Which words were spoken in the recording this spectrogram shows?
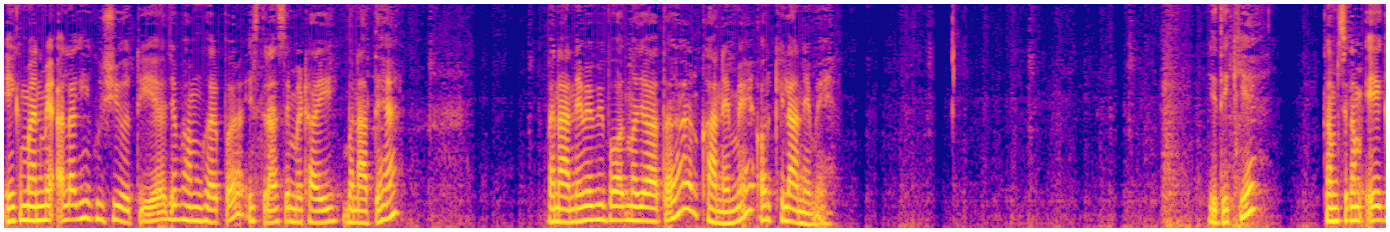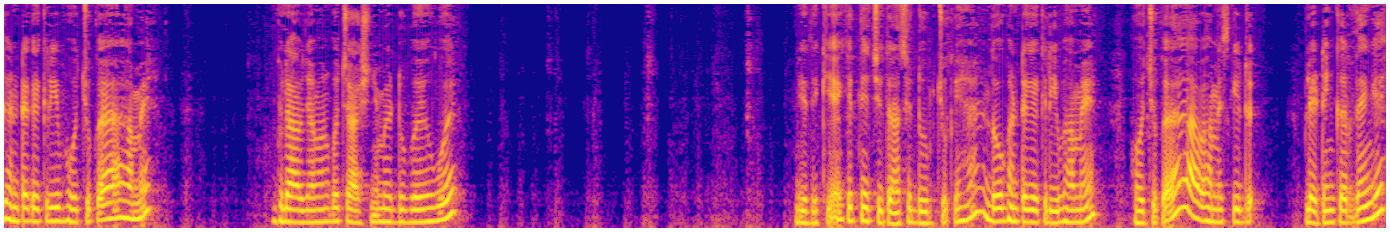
एक मन में अलग ही खुशी होती है जब हम घर पर इस तरह से मिठाई बनाते हैं। बनाने में भी बहुत मज़ा आता है और खाने में और खिलाने में। ये देखिए, कम से कम एक घंटे के करीब हो चुका है हमें। गुलाब जामुन को चाशनी में डुबे हुए। ये देखिए, कितनी अच्छी तरह से डूब चुके हैं। दो घंटे के करीब हमें हो चुका है। अब हम इसकी प्लेटिंग कर देंगे।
